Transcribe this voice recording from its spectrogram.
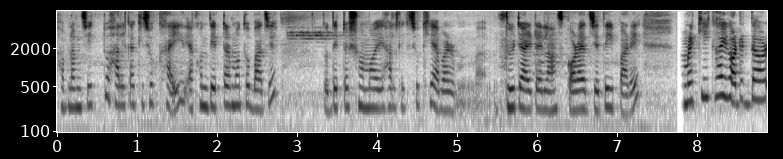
ভাবলাম যে একটু হালকা কিছু খাই। এখন দেড়টার মতো বাজে। তো দেড়টার সময় হালকা কিছু খেয়ে আবার দুইটা, আড়াইটায় লাঞ্চ করা যেতেই পারে। আমরা কি খাই? অর্ডার দেওয়ার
